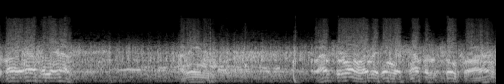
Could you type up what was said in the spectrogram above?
About half and half. I mean, well, after all, everything that's happened so far,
